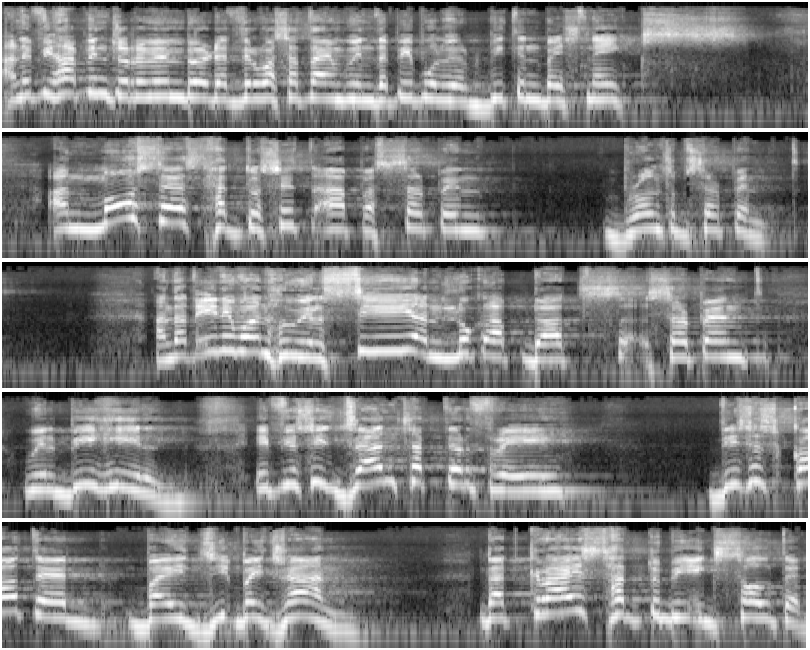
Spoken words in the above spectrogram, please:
And if you happen to remember that there was a time when the people were beaten by snakes, and Moses had to set up a serpent, bronze serpent, and that anyone who will see and look up that serpent will be healed. If you see John chapter 3, this is quoted by, by John that Christ had to be exalted.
